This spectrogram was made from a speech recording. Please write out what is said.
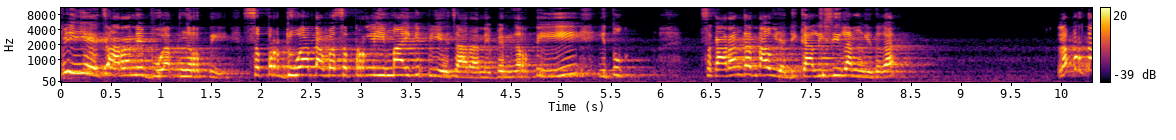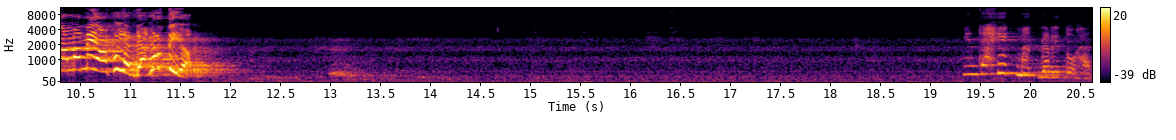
Piye carane buat ngerti? Seperdua tambah seperlima iki piye carane ben ngerti? Itu sekarang kan tahu ya dikali silang gitu kan? Lah pertama nih aku ya nggak ngerti ya. Minta hikmat dari Tuhan.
